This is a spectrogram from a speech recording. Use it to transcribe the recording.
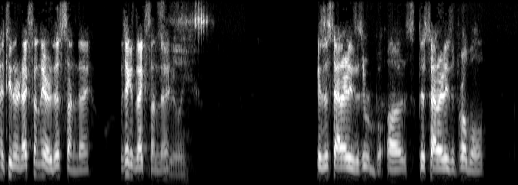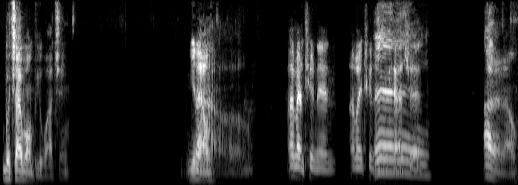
It's either next Sunday or this Sunday. I think it's next Sunday really? because this Saturday is a Super Bowl. Uh, this Saturday is a Pro Bowl. Which I won't be watching. You know, Oh. I might tune in. I might tune in to catch it. Eh, I don't know.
